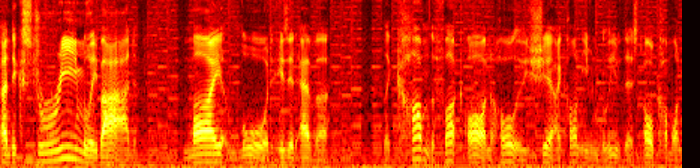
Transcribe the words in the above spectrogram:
and extremely bad. My lord, is it ever? Like, come the fuck on. Holy shit, I can't even believe this. Oh, come on.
